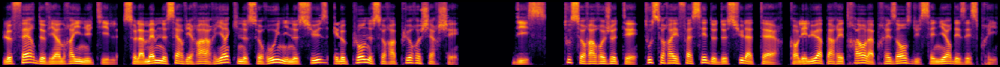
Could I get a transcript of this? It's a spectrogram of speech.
Le fer deviendra inutile, cela même ne servira à rien qui ne se rouille ni ne s'use, et le plomb ne sera plus recherché. 10. Tout sera rejeté, tout sera effacé de dessus la terre, quand l'élu apparaîtra en la présence du Seigneur des esprits.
